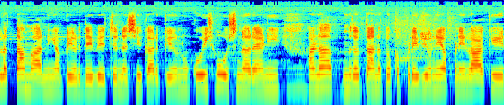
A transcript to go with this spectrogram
ਲੱਤਾਂ ਮਾਰਨੀਆਂ ਪੇੜ ਦੇ ਵਿੱਚ ਨਸ਼ੇ ਕਰਕੇ ਉਹਨੂੰ ਕੋਈ ਹੋਸ਼ ਨਾ ਰਹਿਣੀ ਹੈ ਨਾ ਮਤਲਬ ਤਨ ਤੋਂ ਕੱਪੜੇ ਵੀ ਉਹਨੇ ਆਪਣੇ ਲਾ ਕੇ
